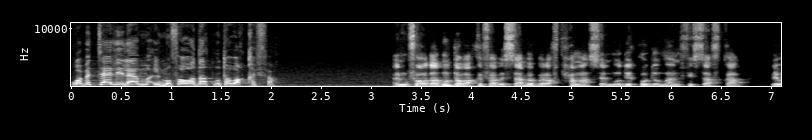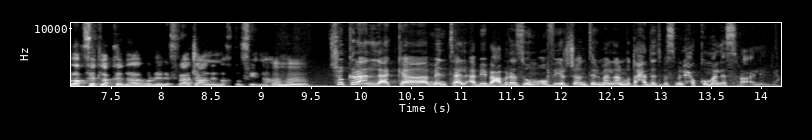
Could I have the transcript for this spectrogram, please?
وبالتالي لا المفاوضات متوقفة. المفاوضات متوقفة بسبب رفض حماس. المضي قدما في صفقة لوقف إطلاق النار وللإفراج عن المخطوفين نعم. شكرا لك من تل أبيب عبر زوم أوفير جندلمان المتحدث باسم الحكومة الإسرائيلية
